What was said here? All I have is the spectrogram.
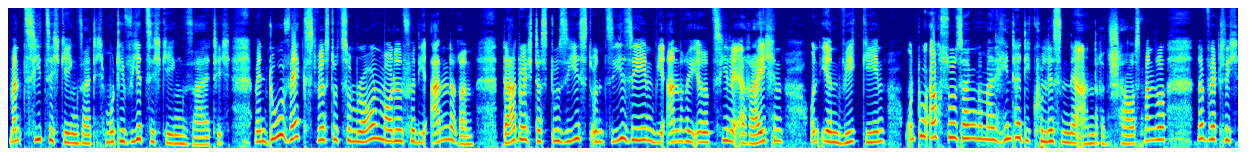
Man zieht sich gegenseitig, motiviert sich gegenseitig. Wenn du wächst, wirst du zum Role Model für die anderen. Dadurch, dass du siehst und sie sehen, wie andere ihre Ziele erreichen und ihren Weg gehen und du auch so, sagen wir mal, hinter die Kulissen der anderen schaust, man so ne, wirklich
